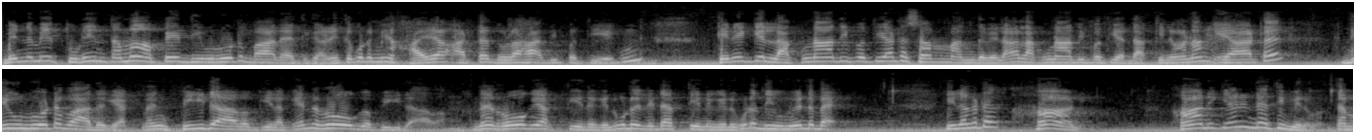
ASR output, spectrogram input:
මෙන්න මේ තුනෙන් තමයි අපේ දියුණුවට බාධා ඇති කරන්නේ. එතකොට මේ 6 8 12 අධිපතියෙන් කෙනෙක්ගේ ලග්නාධිපතියට සම්බන්ධ වෙලා ලග්නාධිපතිය දකිනවා නම් එයාට දියුණුවට බාධකයක්. දැන් පීඩාව කියලා කියන්නේ රෝග පීඩාවක්. දැන් රෝගයක් තියෙන කෙනෙකුට ලෙඩක් තියෙන කෙනෙකුට දියුණු වෙන්න බෑ. ඊළඟට හානි. හානි කියන්නේ නැති වෙනවා. දැන්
